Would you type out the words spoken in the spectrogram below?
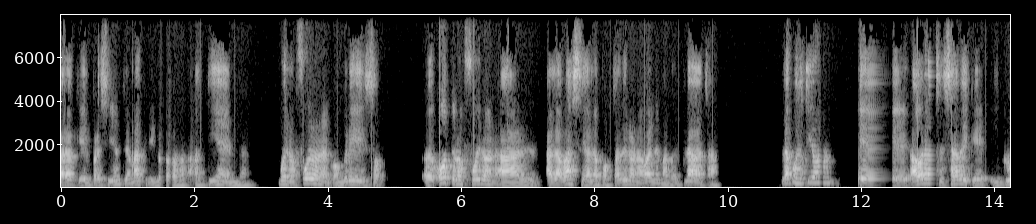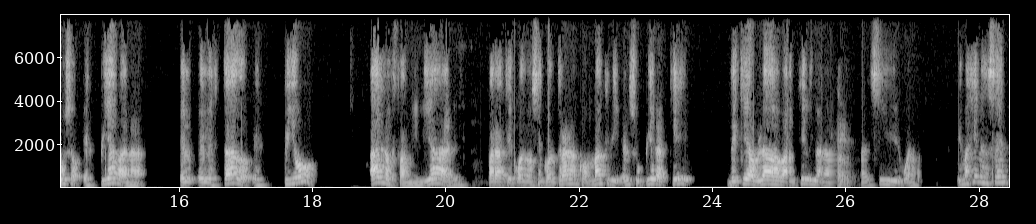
para que el presidente Macri los atienda. Bueno, fueron al Congreso, eh, otros fueron a la base, al apostadero naval de Mar del Plata. La cuestión, eh, ahora se sabe que incluso espiaban a, el, el Estado espió a los familiares, para que cuando se encontraran con Macri él supiera qué, de qué hablaban, qué le iban a, decir. Bueno, imagínense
